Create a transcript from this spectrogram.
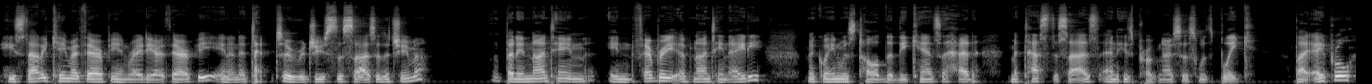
He started chemotherapy and radiotherapy in an attempt to reduce the size of the tumor. But in 19 in February of 1980, McQueen was told that the cancer had metastasized and his prognosis was bleak. By April,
